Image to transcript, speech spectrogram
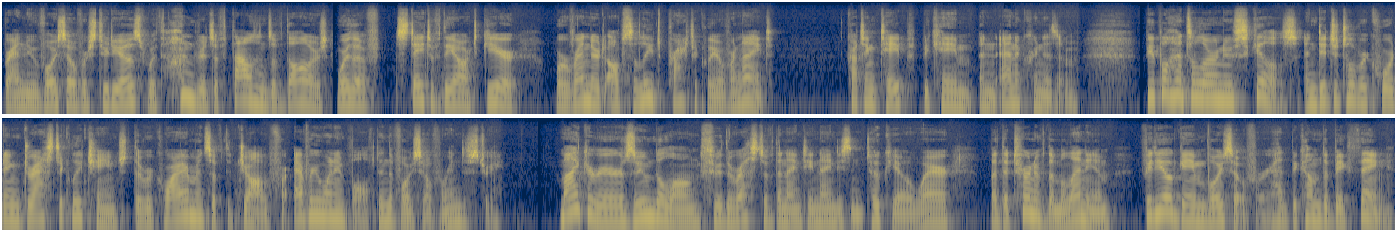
Brand new voiceover studios with hundreds of thousands of dollars worth of state of the art gear were rendered obsolete practically overnight. Cutting tape became an anachronism. People had to learn new skills, and digital recording drastically changed the requirements of the job for everyone involved in the voiceover industry. My career zoomed along through the rest of the 1990s in Tokyo, where, by the turn of the millennium, video game voiceover had become the big thing.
